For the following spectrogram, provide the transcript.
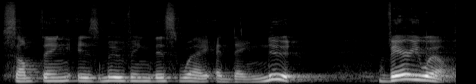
Something is moving this way, and they knew very well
